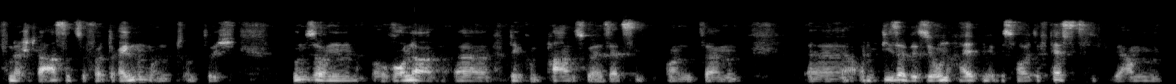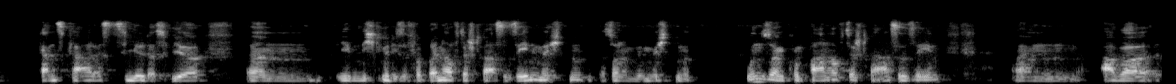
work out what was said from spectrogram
von der Straße zu verdrängen und, und durch unseren Roller äh, den Kumpan zu ersetzen. Und ähm, äh, an dieser Vision halten wir bis heute fest. Wir haben ganz klar das Ziel, dass wir ähm, eben nicht mehr diese Verbrenner auf der Straße sehen möchten, sondern wir möchten unseren Kumpan auf der Straße sehen. Ähm, aber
